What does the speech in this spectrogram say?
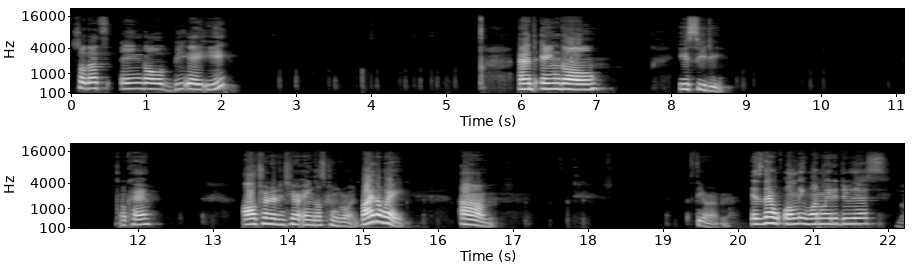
So that's angle BAE and angle ECD. Okay? alternate interior angles congruent. By the way, um, theorem. Is there only one way to do this? No.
